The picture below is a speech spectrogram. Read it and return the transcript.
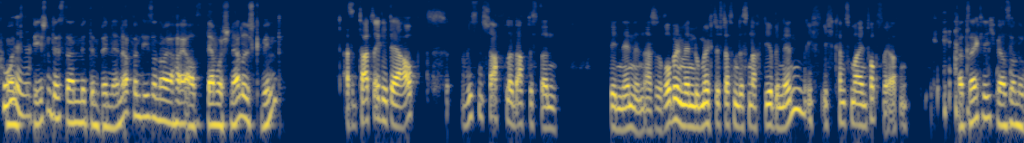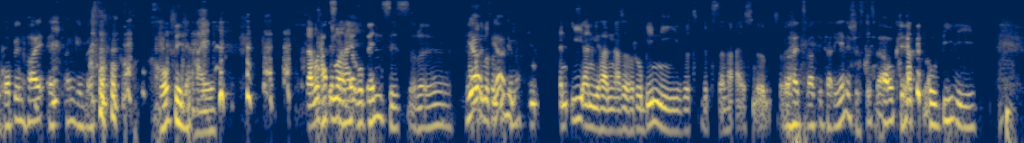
Cool. Und wie ist denn das dann mit dem Benenner von dieser neuen Haiart? Der, wo schneller ist, gewinnt? Also tatsächlich der Hauptwissenschaftler darf das dann benennen. Also Robin, wenn du möchtest, dass wir das nach dir benennen, ich, ich kann es mal in den Topf werfen. Tatsächlich wäre so eine Robin Hai echt angemessen. Robin Hai. Da wird immer, robensis. Oder, äh, da Ja, immer so ja, ein, genau. I, ein I angehangen, also Robini wird es dann heißen. Irgendwie so. Oder halt was Italienisches, das wäre okay. Rubini.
